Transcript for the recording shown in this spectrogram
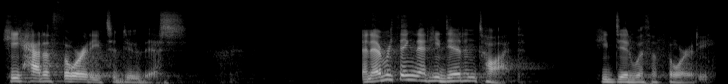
He had authority to do this. And everything that he did and taught, he did with authority.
